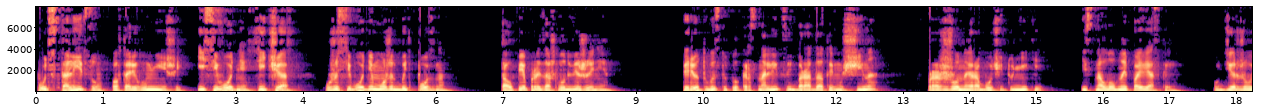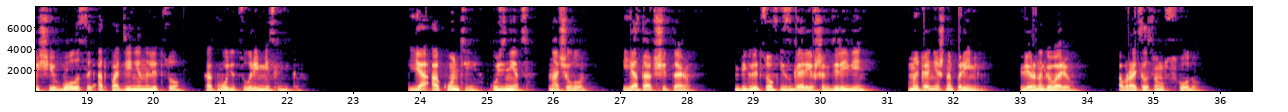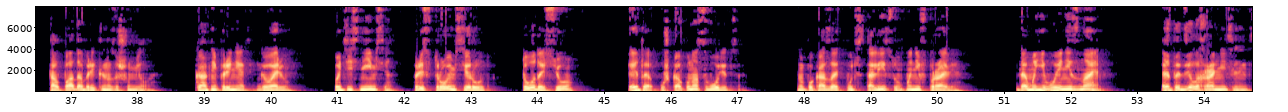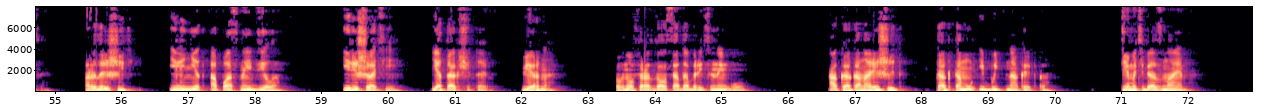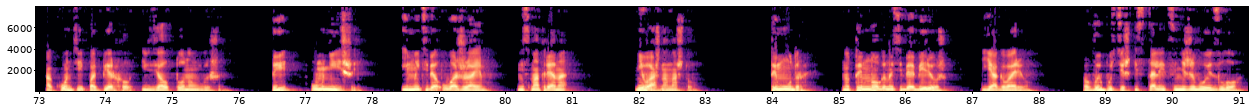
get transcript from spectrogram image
Путь в столицу, повторил умнейший. И сегодня, сейчас, уже сегодня может быть поздно. В толпе произошло движение. Вперед выступил краснолицый бородатый мужчина в прожженной рабочей тунике и с налобной повязкой, удерживающий волосы от падения на лицо, как водится у ремесленников. «Я Аконтий, кузнец», — начал он. Я так считаю. Беглецов из сгоревших деревень мы, конечно, примем. Верно говорю? Обратился он к сходу. Толпа одобрительно зашумела. Как не принять, говорю. Потеснимся, пристроим сирот, то да сё. Это уж как у нас водится. Но показать путь в столицу мы не вправе. Да мы его и не знаем. Это дело хранительницы. Разрешить или нет опасное дело. И решать ей. Я так считаю. Верно? Вновь раздался одобрительный гул. А как она решит, так тому и быть накрепко. Все мы тебя знаем. А Контий поперхал и взял тоном выше. Ты умнейший, и мы тебя уважаем, несмотря на... Неважно на что. Ты мудр, но ты много на себя берешь, я говорю. Выпустишь из столицы неживое зло,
